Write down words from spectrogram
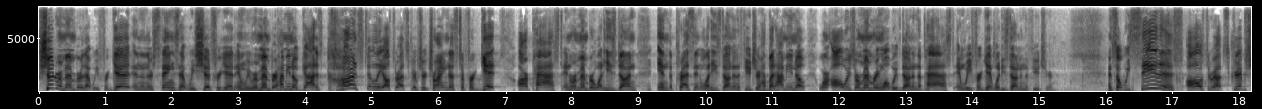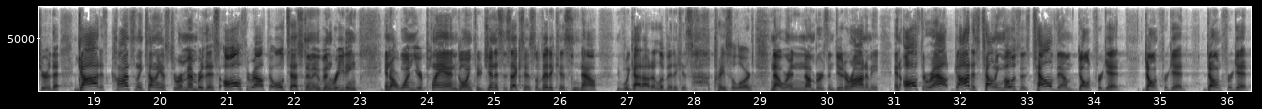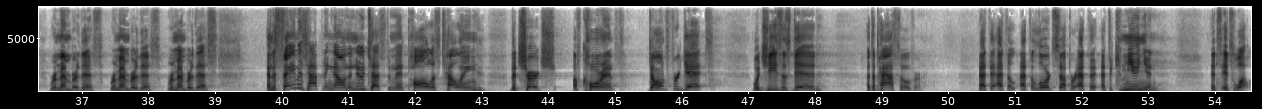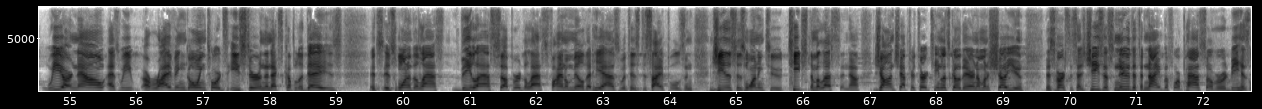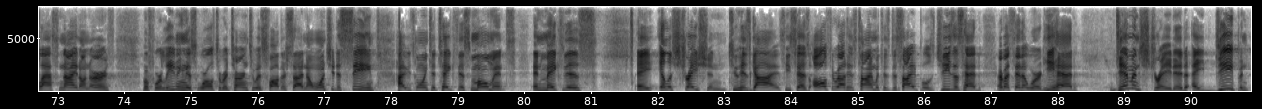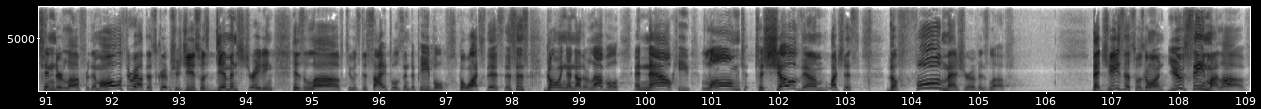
should remember that we forget, and then there's things that we should forget and we remember. How many know God is constantly, all throughout Scripture, trying us to forget our past and remember what He's done in the present, what He's done in the future? But how many know we're always remembering what we've done in the past and we forget what He's done in the future? And so we see this all throughout Scripture that God is constantly telling us to remember this. All throughout the Old Testament, we've been reading in our one year plan, going through Genesis, Exodus, Leviticus. Now we got out of Leviticus. Praise the Lord. Now we're in Numbers and Deuteronomy. And all throughout, God is telling Moses, tell them, don't forget, don't forget, don't forget. Remember this, remember this, remember this. And the same is happening now in the New Testament. Paul is telling the church of Corinth, don't forget what Jesus did at the Passover, at the, at the, at the Lord's Supper, at the, at the communion. It's, it's what we are now, as we arriving, going towards Easter in the next couple of days. It's, it's one of the last, the last supper, the last final meal that he has with his disciples. And Jesus is wanting to teach them a lesson. Now, John chapter 13, let's go there, and I'm going to show you this verse that says Jesus knew that the night before Passover would be his last night on earth before leaving this world to return to his Father's side. And I want you to see how he's going to take this moment and make this a illustration to his guys. He says all throughout his time with his disciples, Jesus had, everybody say that word, he had demonstrated a deep and tender love for them. All throughout the scriptures, Jesus was demonstrating his love to his disciples and to people. But watch this this is going another level. And now he longed to show them, watch this, the full measure of his love. That Jesus was going, You've seen my love,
